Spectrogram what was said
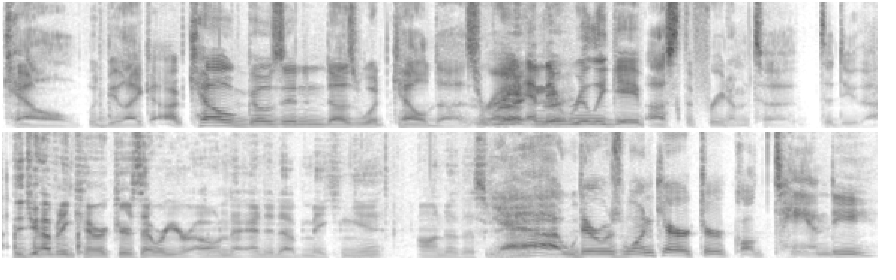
Kel would be like, uh, Kel goes in and does what Kel does, right? Right, and they really gave us the freedom to to do that. Did you have any characters that were your own that ended up making it onto the screen? Yeah, there was one character called Tandy.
